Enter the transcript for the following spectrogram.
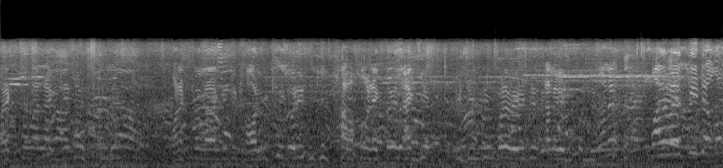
অনেক সময় লাগছে অনেক সময় লাগছে তুই খাবার বিক্রি করিস খাওয়া অনেক সময় লাগছে। তুই ডিম ডিম করে বেরিয়েছিস কালে মানে মাঝে মাঝে তিনটে রকম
